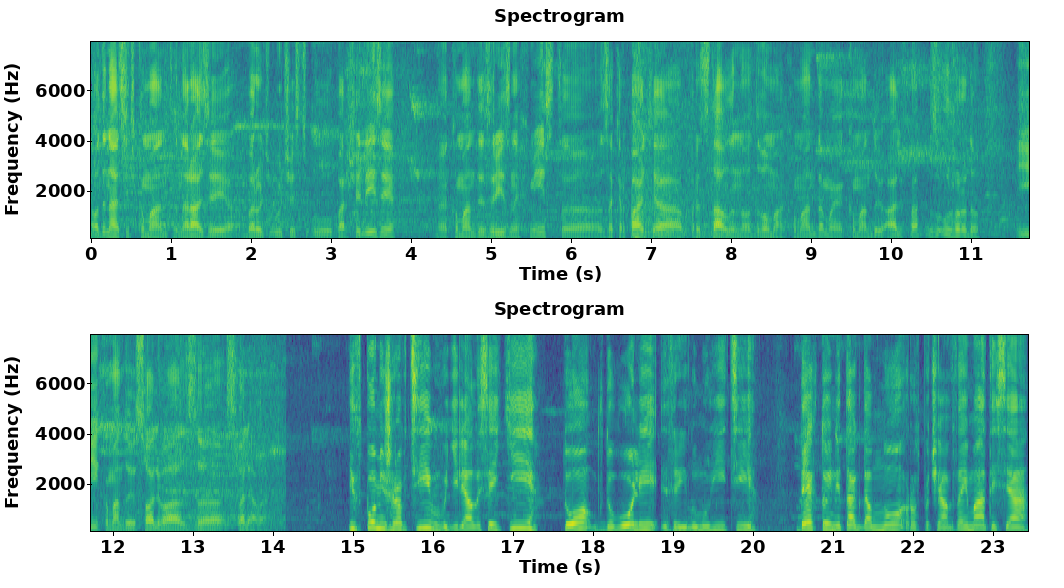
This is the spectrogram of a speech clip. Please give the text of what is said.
Е, 11 команд наразі беруть участь у першій лізі. Е, Команди з різних міст. Е, Закарпаття представлено двома командами: командою Альфа з Ужгороду і командою Сольва з Сваляви. Із поміж гравців виділялися й ті, хто в доволі зрілому віці. Дехто й не так давно розпочав займатися,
